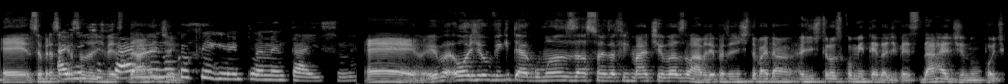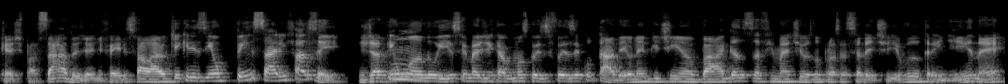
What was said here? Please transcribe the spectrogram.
É, sobre essa a questão da diversidade. Sai não conseguiu implementar isso, né? É, eu, hoje eu vi que tem algumas ações afirmativas lá, mas depois a gente vai dar. A gente trouxe o Comitê da Diversidade num podcast passado, Jennifer, eles falaram o que, que eles iam pensar em fazer. Já tem um hum. ano isso, eu imagino que algumas coisas foram executadas. Eu lembro que tinha vagas afirmativas no processo seletivo do trainee, né?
